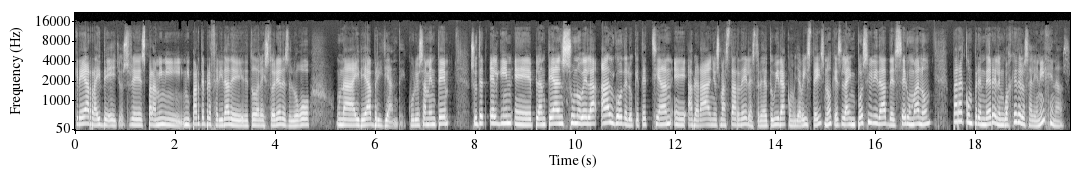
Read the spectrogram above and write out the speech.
crea a raíz de ellos. Es para mí mi, parte preferida de, toda la historia, desde luego una idea brillante. Curiosamente, Sutet Elgin eh, plantea en su novela algo de lo que Ted Chiang eh, hablará años más tarde la historia de tu vida, como ya visteis, ¿no? que es la imposibilidad del ser humano para comprender el lenguaje de los alienígenas.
